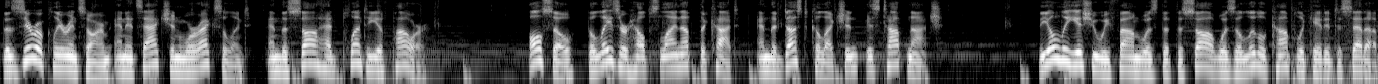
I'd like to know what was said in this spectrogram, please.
The zero clearance arm and its action were excellent, and the saw had plenty of power. Also, the laser helps line up the cut, and the dust collection is top notch. The only issue we found was that the saw was a little complicated to set up,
